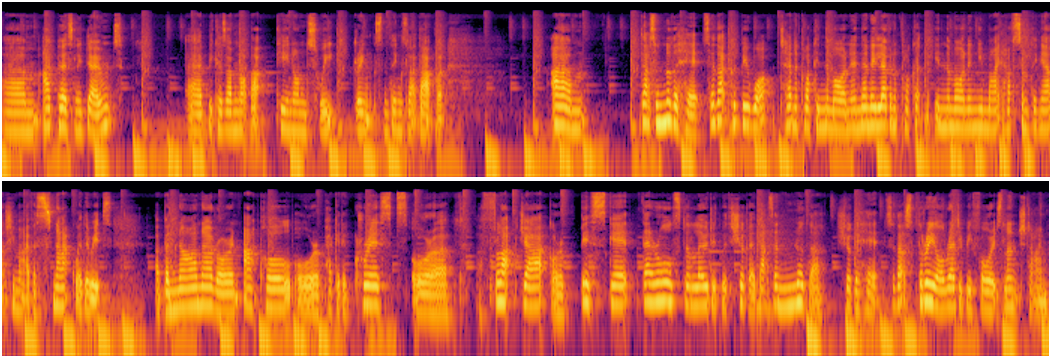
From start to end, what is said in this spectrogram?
um, i personally don't uh, because I'm not that keen on sweet drinks and things like that. But um, that's another hit. So that could be what 10 o'clock in the morning, then 11 o'clock in the morning. You might have something else. You might have a snack, whether it's a banana or an apple or a packet of crisps or a, a flapjack or a biscuit. They're all still loaded with sugar. That's another sugar hit. So that's three already before it's lunchtime.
